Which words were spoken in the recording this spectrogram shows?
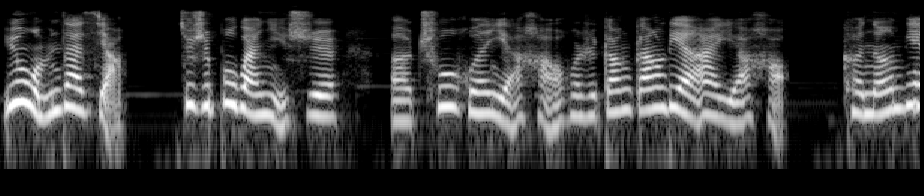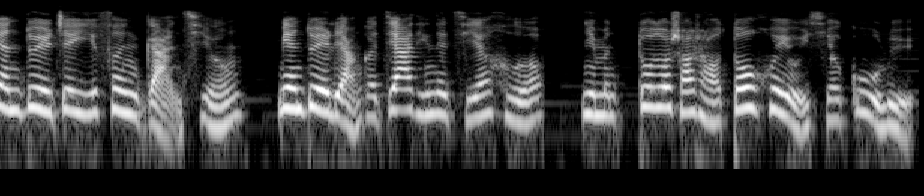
因为我们在讲，就是不管你是呃初婚也好，或者是刚刚恋爱也好。可能面对这一份感情，面对两个家庭的结合，你们多多少少都会有一些顾虑，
